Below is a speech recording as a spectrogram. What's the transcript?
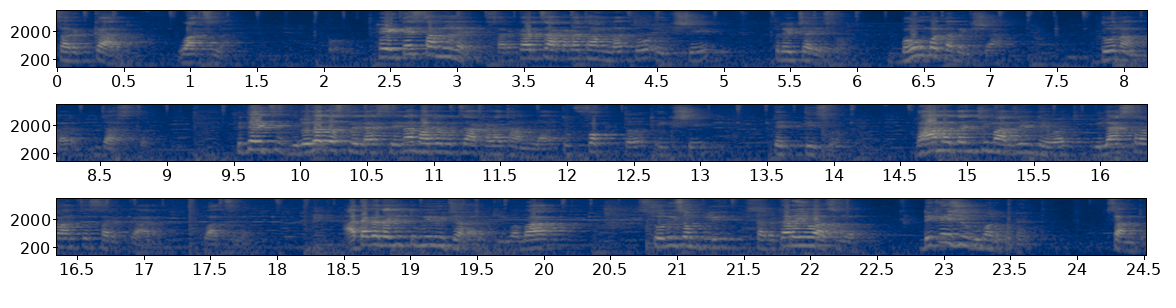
सरकार वाचला. हे इथेच थांबलं नाही. सरकारचा आकडा थांबला तो एकशे त्रेचाळीसवर. बहुमतापेक्षा दोन आमदार जास्त. तिथेच विरोधात असलेल्या सेना भाजपचा आकडा थांबला तो फक्त एकशे तेहतीसवर. दहा मतांची मार्जिन ठेवत विलासरावांचं सरकार वाचलं. आता कदाचित तुम्ही विचाराल की बाबा स्टोरी संपली सरकारही वाचलं. डी के शिवकुमार कुठे आहेत? सांगतो.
